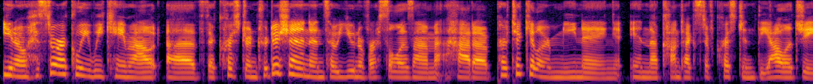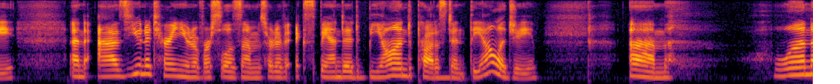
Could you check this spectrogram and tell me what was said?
you know, historically, we came out of the Christian tradition, and so universalism had a particular meaning in the context of Christian theology. And as Unitarian Universalism sort of expanded beyond Protestant theology, um, one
